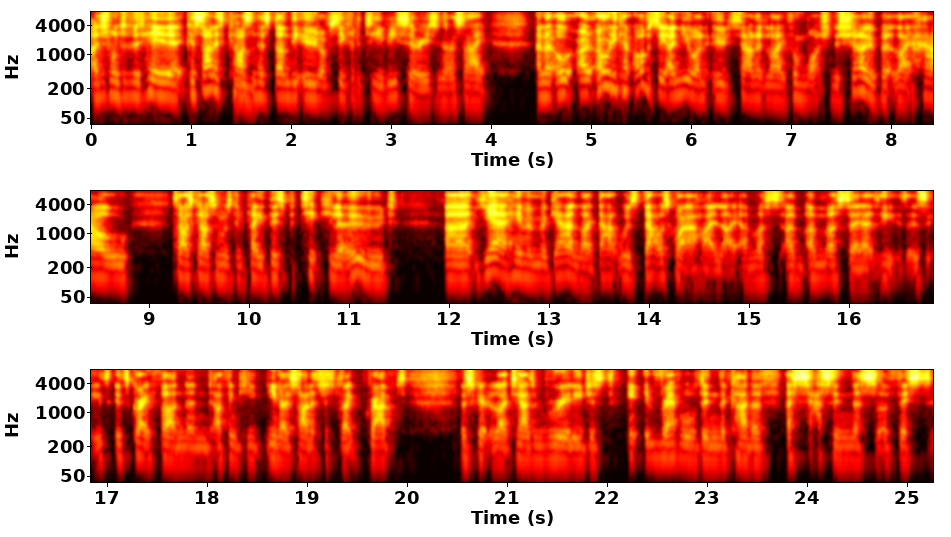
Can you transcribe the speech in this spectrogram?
I just wanted to hear because Silas hmm. Carson has done the Ood obviously for the TV series, and I was like, and I, I already kind obviously I knew what Ood sounded like from watching the show, but like how Silas Carson was going to play this particular Ood, uh, yeah, him and McGann, like that was that was quite a highlight. I must I, I must say that it's, it's, it's it's great fun, and I think he you know Silas just like grabbed the script like he had really just it, it reveled in the kind of assassinness of this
